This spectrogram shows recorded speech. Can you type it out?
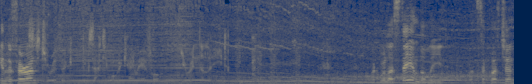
Overtaking de Ferran. This terrific. Exactly what we came here for. You're in the lead. But will I stay in the lead? That's the question.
